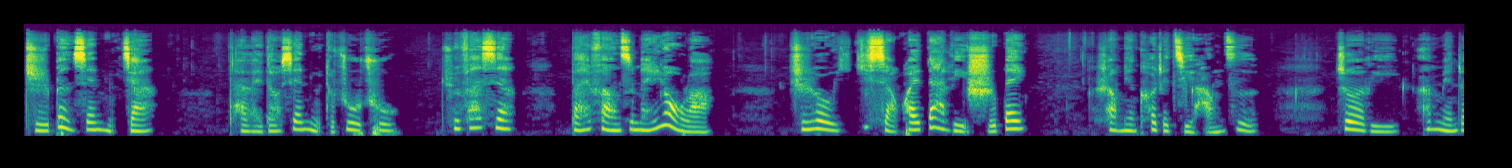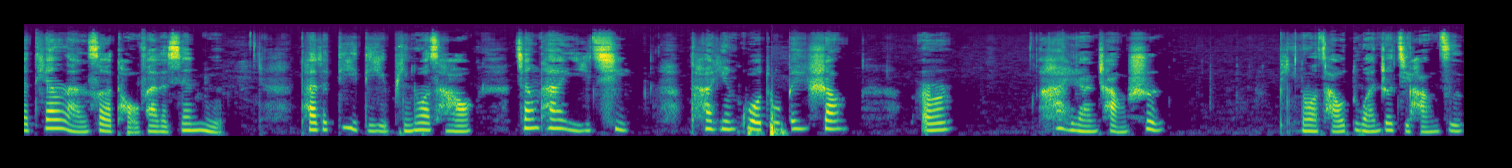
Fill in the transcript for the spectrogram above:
直奔仙女家。他来到仙女的住处，却发现白房子没有了，只有一小块大理石碑，上面刻着几行字。这里安眠着天蓝色头发的仙女，他的弟弟匹诺曹将他遗弃，他因过度悲伤而骇然长逝。匹诺曹读完这几行字，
